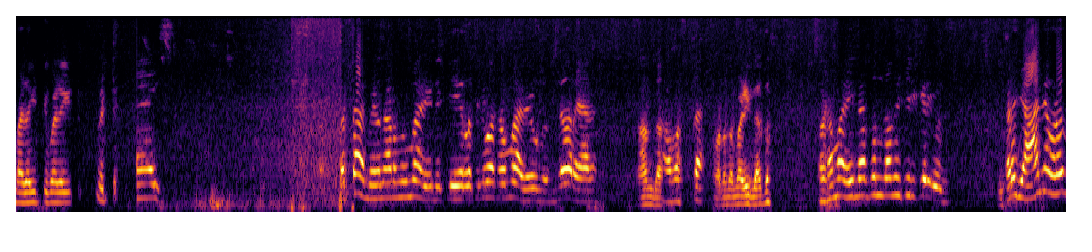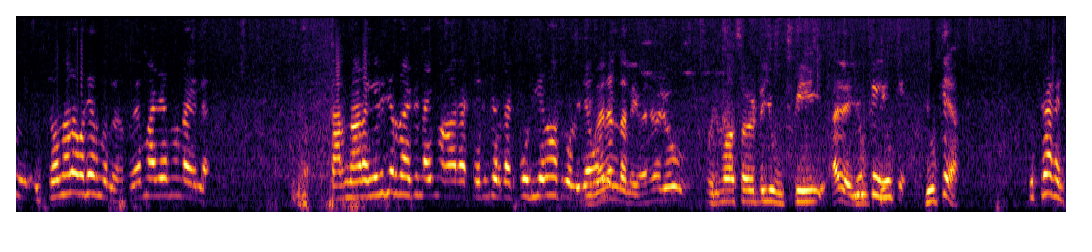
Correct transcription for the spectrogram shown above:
മഴ കിട്ടി മഴ കിട്ടി. വെട്ട്. ഗായ്സ് ഇപ്പൊ തമിഴ്നാടൊന്നും മഴയില്ല കേരളത്തിൽ മാത്രം മഴയുള്ളൂ എന്താ പറയാ? അവസ്ഥ. അവിടെ ഒന്നും മഴയില്ലാത്ത അവിടെ മഴയില്ലാത്ത എന്താന്ന് വെച്ചിരിക്കുന്നത് എടാ ഞാൻ അവിടെ ഇത്ര നാൾ അവിടെ ആയിരുന്നല്ലോ. അപ്പൊ മഴയൊന്നും ഉണ്ടായില്ല. കർണാടകയിൽ ചെറുതായിട്ടുണ്ടായി മഹാരാഷ്ട്രയിലും ചെറുതായിട്ട് പൊടിയത് മാത്രമേ ഉള്ളൂ. ഇതേപോലെ ഇവനുണ്ടല്ലോ ഇവനൊരു ഒരു മാസമായിട്ട് യു പി അല്ലെ U K U K. U K Uttarakhand.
